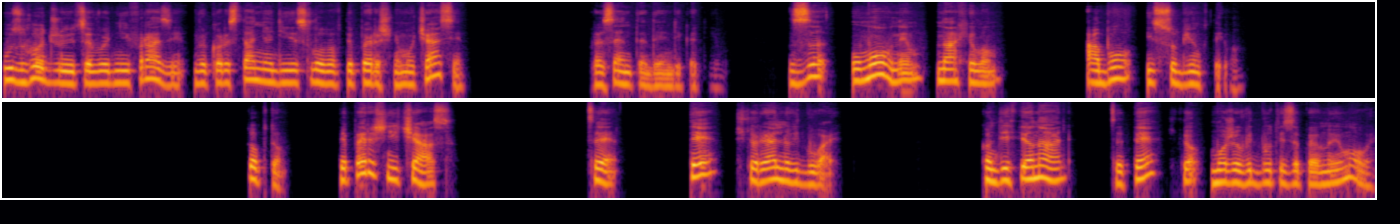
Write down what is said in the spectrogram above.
узгоджуються в одній фразі використання дієслова в теперішньому часі presente de indicativo, з умовним нахилом або із суб'юнктивом. Тобто теперішній час це те, що реально відбувається. Кондиціональ це те, що може відбутись за певної умови.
